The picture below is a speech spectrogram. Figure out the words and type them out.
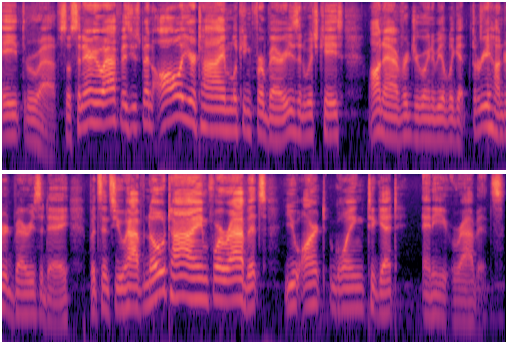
A through F. So scenario F is you spend all your time looking for berries, in which case, on average, you're going to be able to get 300 berries a day. But since you have no time for rabbits, you aren't going to get any rabbits.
